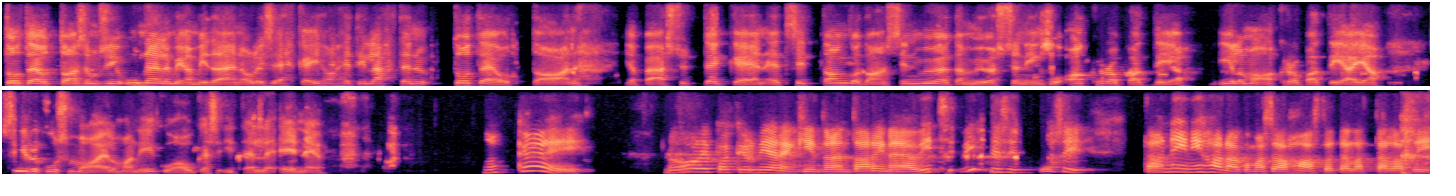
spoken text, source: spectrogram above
toteuttaa semmoisia unelmia, mitä en olisi ehkä ihan heti lähtenyt toteuttaan ja päässyt tekemään. Että sitten tankotanssin myötä myös se niin kuin akrobatia, ilmaakrobatia ja sirkusmaailma niin kuin aukesi itselle enemmän. Okei. Okay. No olipa kyllä mielenkiintoinen tarina. Ja vitsi, vitsi siis tosi, tämä on niin ihanaa, kun mä saan haastatella tällaisia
